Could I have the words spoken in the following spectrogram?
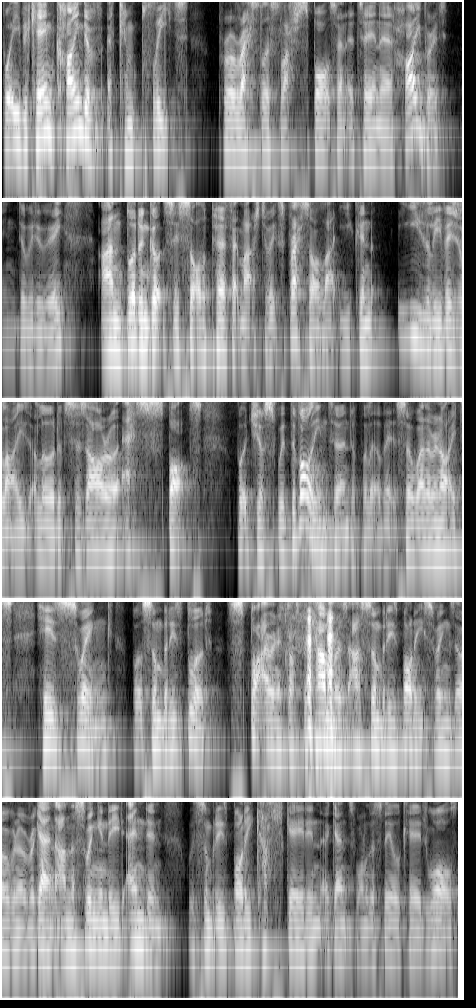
but he became kind of a complete pro wrestler slash sports entertainer hybrid in WWE. And Blood and Guts is sort of the perfect match to express all that. You can easily visualize a load of Cesaro esque spots, but just with the volume turned up a little bit. So whether or not it's his swing, but somebody's blood splattering across the cameras as somebody's body swings over and over again, and the swing indeed ending with somebody's body cascading against one of the steel cage walls.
